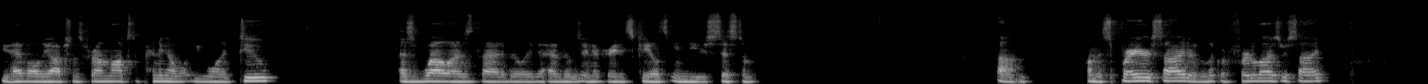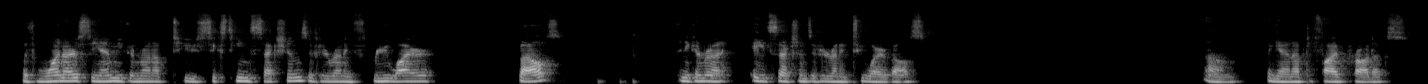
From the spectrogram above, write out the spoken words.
You have all the options for unlocks depending on what you want to do as well as that ability to have those integrated scales into your system. Um, on the sprayer side or the liquid fertilizer side, with one RCM, you can run up to 16 sections if you're running three wire valves. And you can run eight sections if you're running two wire valves. Um, again, up to five products.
